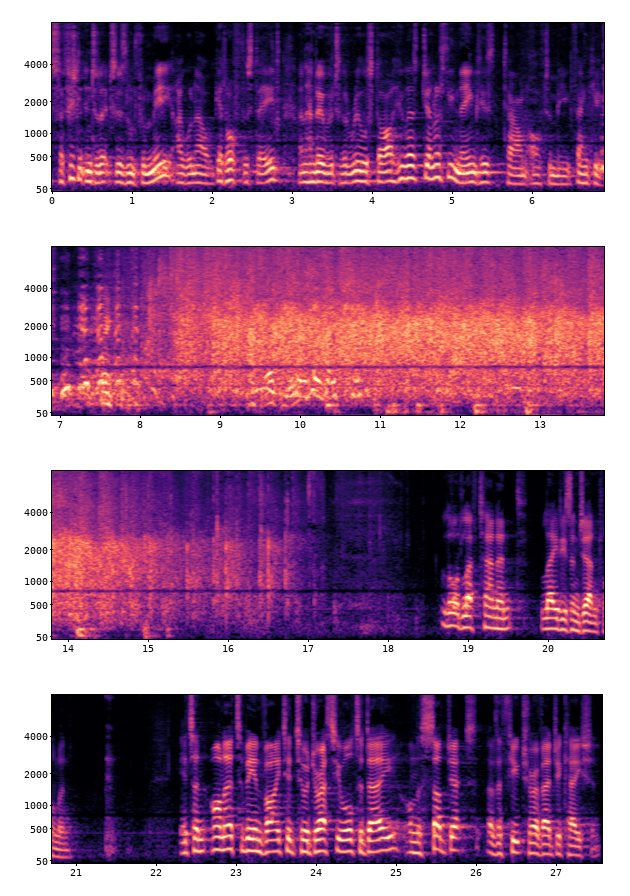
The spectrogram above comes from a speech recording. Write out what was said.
sufficient intellectualism from me. I will now get off the stage and hand over to the real star who has generously named his town after me. Thank you. Thank you. Lord Lieutenant, ladies and gentlemen, it's an honour to be invited to address you all today on the subject of the future of education.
